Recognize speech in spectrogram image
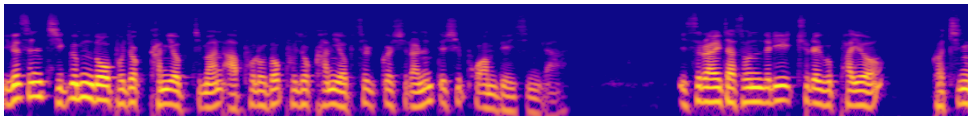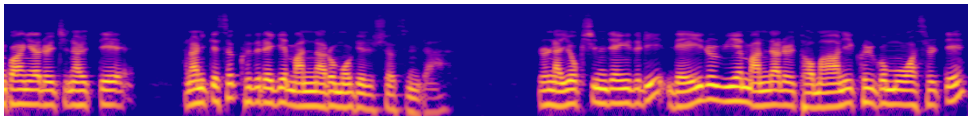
이것은 지금도 부족함이 없지만 앞으로도 부족함이 없을 것이라는 뜻이 포함되어 있습니다. 이스라엘 자손들이 출애굽하여 거친 광야를 지날 때 하나님께서 그들에게 만나로 먹여 주셨습니다. 그러나 욕심쟁이들이 내일을 위해 만나를 더 많이 긁어 모았을 때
